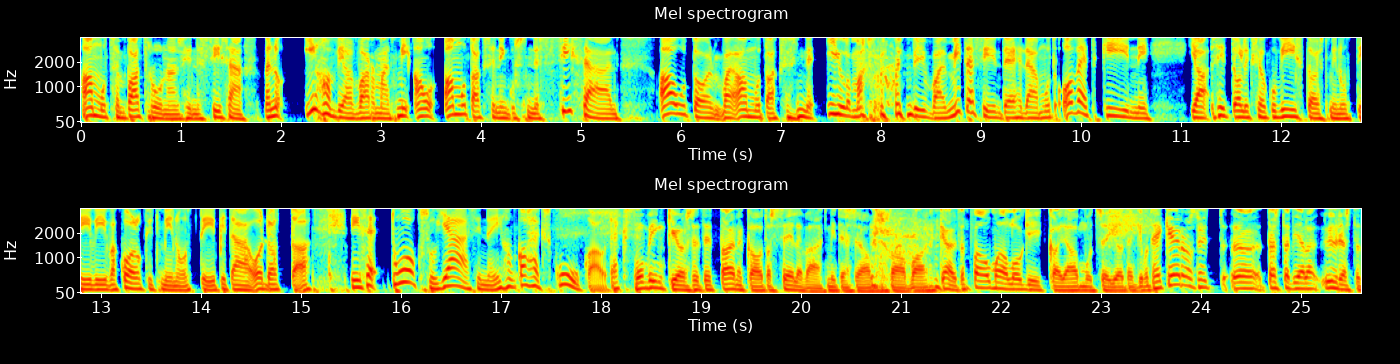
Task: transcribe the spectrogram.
Ammut sen patruunan sinne sisään. Mä en ole ihan vielä varma, että mi, ammutaanko se niin kuin sinne sisään autoon vai ammutaanko se sinne ilmastointiin vai mitä siinä tehdään. Mutta ovet kiinni ja sitten oliko se joku 15 minuuttia viiva 30 minuuttia pitää odottaa. Niin se tuoksu jää sinne ihan kahdeksi kuukaudeksi. Mun vinkki on se, että et ainakaan ota selvää, että miten se ammutaan, vaan käytät vaan omaa logiikkaa ja ammut sen jotenkin. Mutta hei, kerro nyt ö, tästä vielä yhdestä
